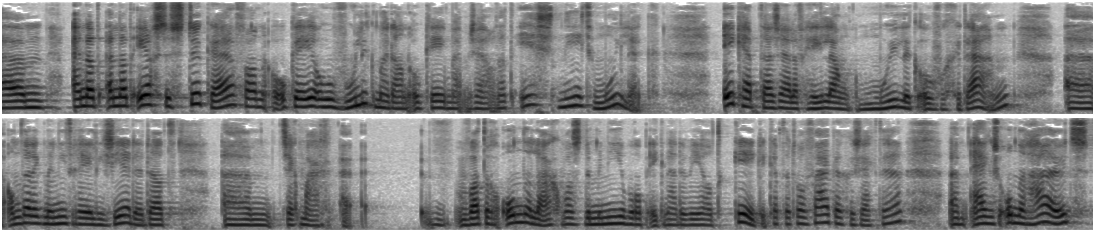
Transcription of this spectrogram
Um, en, dat, en dat eerste stuk hè, van oké, hoe voel ik me dan oké met mezelf? Dat is niet moeilijk. Ik heb daar zelf heel lang moeilijk over gedaan. Uh, omdat ik me niet realiseerde dat, um, zeg maar, uh, wat eronder lag, was de manier waarop ik naar de wereld keek. Ik heb dat wel vaker gezegd. Hè? Um, ergens onderhuids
